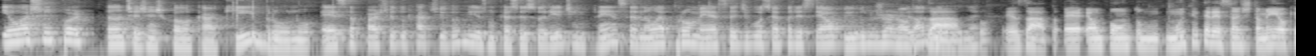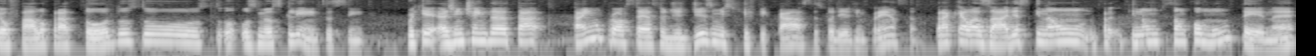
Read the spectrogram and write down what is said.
Eu acho importante a gente colocar aqui, Bruno, essa parte educativa mesmo, que a assessoria de imprensa não é promessa de você aparecer ao vivo no Jornal exato, da Globo, né? Exato, é, é um ponto muito interessante também, é o que eu falo para todos os, os meus clientes, assim. Porque a gente ainda tá, está em um processo de desmistificar a assessoria de imprensa para aquelas áreas que não, que não são comum ter, né?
